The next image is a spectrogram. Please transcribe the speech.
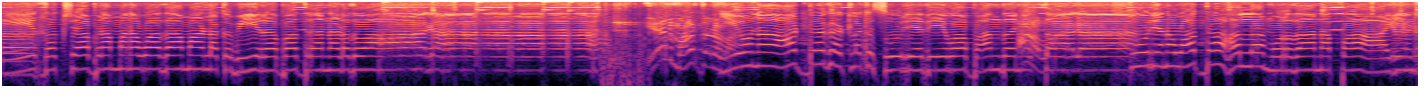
ಏ ದಕ್ಷ ಬ್ರಹ್ಮನ ವಧ ಮಾಡ್ಲಕ್ಕ ವೀರಭದ್ರ ನಡೆದು ಆಗ. ಏನ್ ಮಾಡ್ತಾರ ಇವನ ಅಡ್ಡಗಟ್ಲಕ ಸೂರ್ಯ ದೇವ ಬಂದ ನಿಂತಾಗ ಸೂರ್ಯನ ವಾದ ಹಲ್ಲ ಮುರದಾನಪ್ಪ ಆಗಿಂದ.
